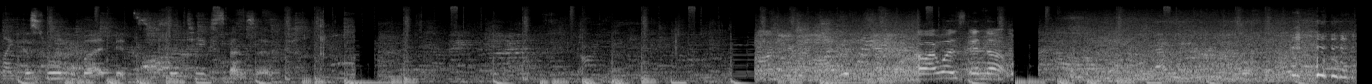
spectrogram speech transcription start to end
Actually like this one, but it's pretty expensive. Oh, I was in the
